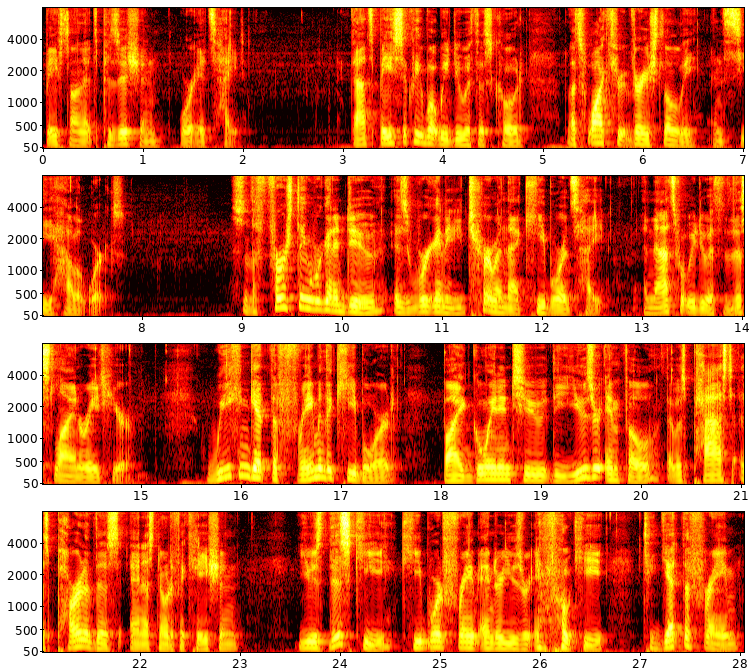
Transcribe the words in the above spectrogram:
based on its position or its height. That's basically what we do with this code. Let's walk through it very slowly and see how it works. So the first thing we're going to do is we're going to determine that keyboard's height. And that's what we do with this line right here. We can get the frame of the keyboard by going into the user info that was passed as part of this NS notification use this key, keyboard frame enter user info key, to get the frame.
